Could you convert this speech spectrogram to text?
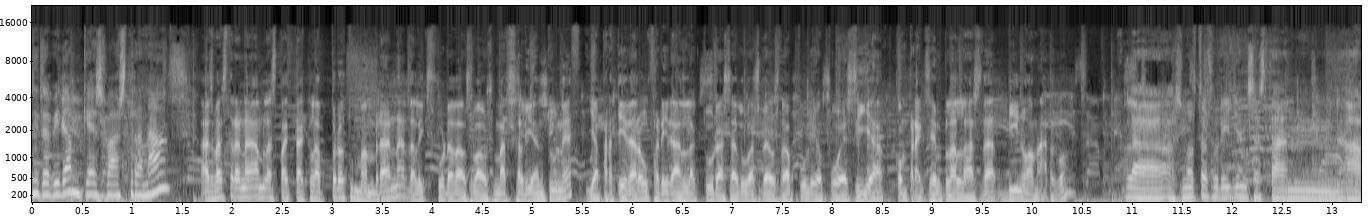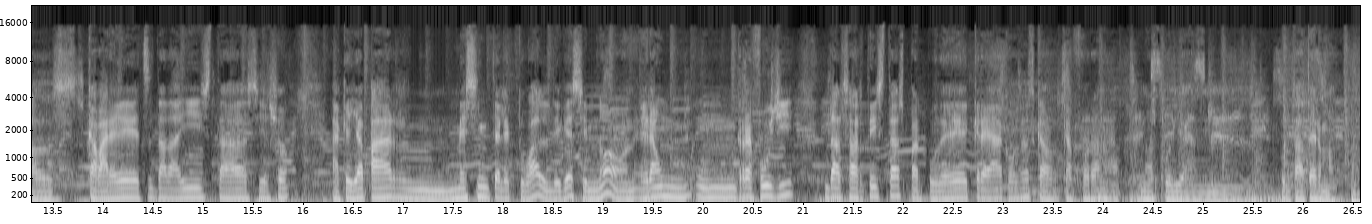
i de Vida, amb què es va estrenar? Es va estrenar amb l'espectacle Protomembrana de l'exfura dels baus Marcelí Antúnez i a partir d'ara oferiran lectures a dues veus de poliopoesia, com per exemple les de Vino Amargo. La, els nostres orígens estan als cabarets dadaistes i això, aquella part més intel·lectual, diguéssim, no? Era un, un refugi dels artistes per poder crear coses que, que fora no, no es podien portar a terme.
